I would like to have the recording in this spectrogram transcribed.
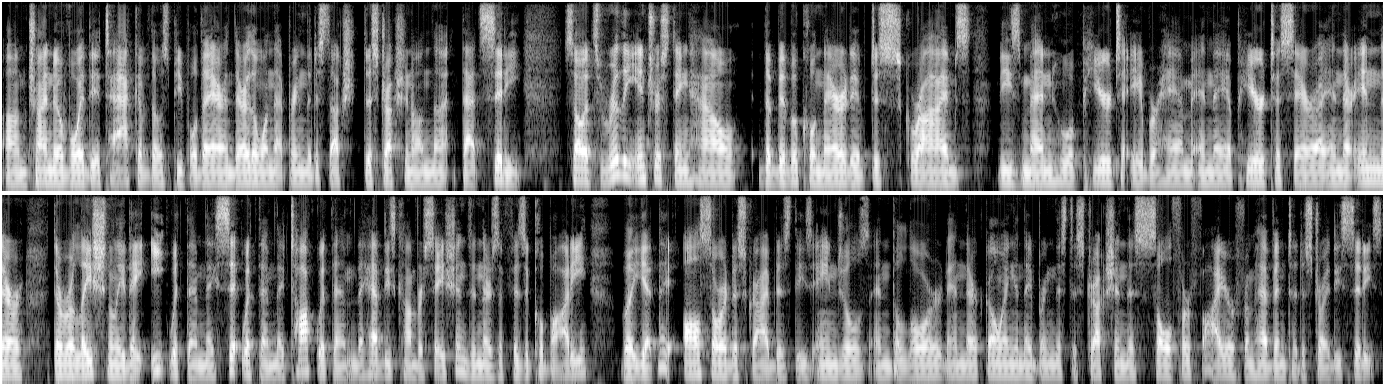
um, trying to avoid the attack of those people there, and they're the one that bring the destruct- destruction on that that city. So it's really interesting how the biblical narrative describes these men who appear to Abraham and they appear to Sarah and they're in their they're relationally they eat with them they sit with them they talk with them they have these conversations and there's a physical body but yet they also are described as these angels and the Lord and they're going and they bring this destruction this sulfur fire from heaven to destroy these cities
